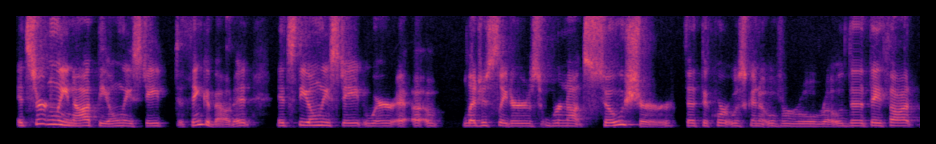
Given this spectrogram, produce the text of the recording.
It's certainly not the only state to think about it. It's the only state where uh, uh legislators were not so sure that the court was going to overrule Roe that they thought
